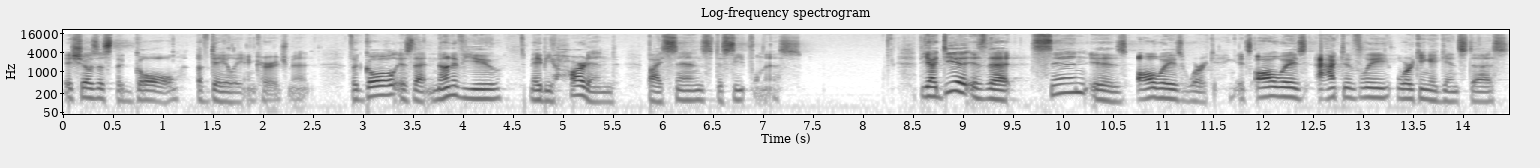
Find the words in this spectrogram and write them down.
it shows us the goal of daily encouragement. The goal is that none of you may be hardened by sin's deceitfulness. The idea is that sin is always working. It's always actively working against us.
